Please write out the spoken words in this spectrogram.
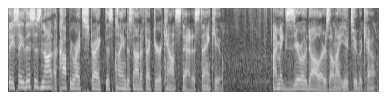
they say this is not a copyright strike. This claim does not affect your account status. Thank you. I make zero dollars on my YouTube account.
